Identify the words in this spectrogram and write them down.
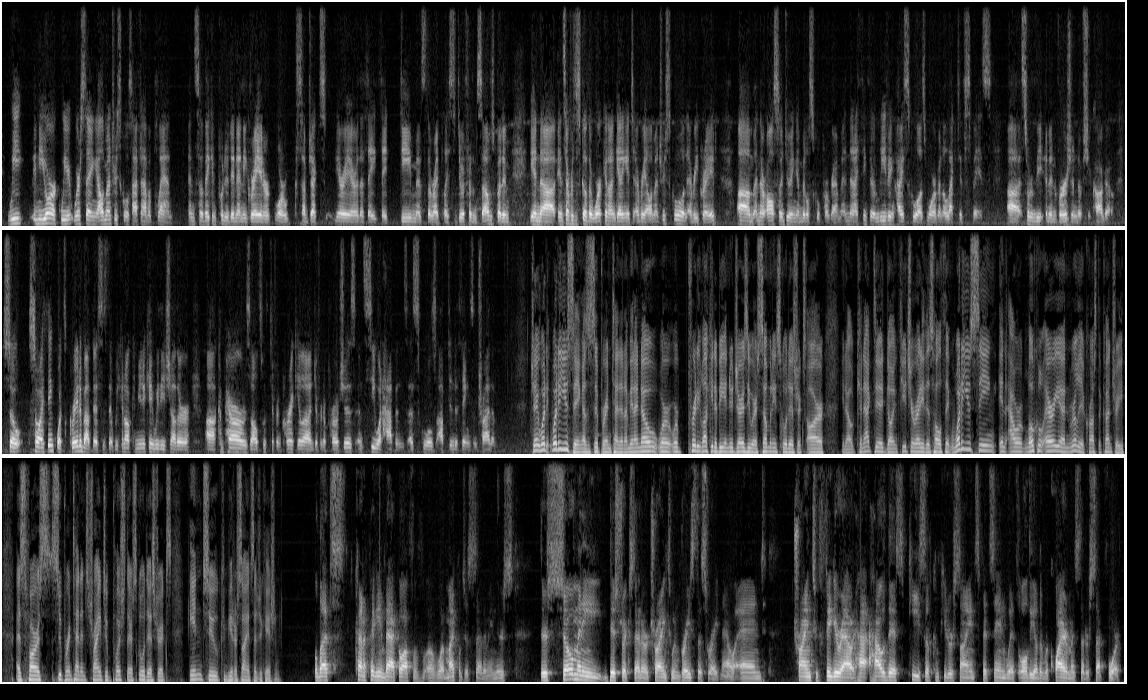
We in New York, we, we're saying elementary schools have to have a plan and so they can put it in any grade or, or subject area that they, they deem as the right place to do it for themselves. But in in uh, in San Francisco, they're working on getting it to every elementary school and every grade, um, and they're also doing a middle school program. And then I think they're leaving high school as more of an elective space. Uh, sort of the, an inversion of Chicago. So, so I think what's great about this is that we can all communicate with each other, uh, compare our results with different curricula and different approaches, and see what happens as schools opt into things and try them. Jay, what what are you seeing as a superintendent? I mean, I know we're we're pretty lucky to be in New Jersey, where so many school districts are, you know, connected, going future ready. This whole thing. What are you seeing in our local area and really across the country as far as superintendents trying to push their school districts into computer science education? Well, that's kind of piggyback off of, of what Michael just said. I mean, there's there's so many districts that are trying to embrace this right now, and trying to figure out how, how this piece of computer science fits in with all the other requirements that are set forth.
